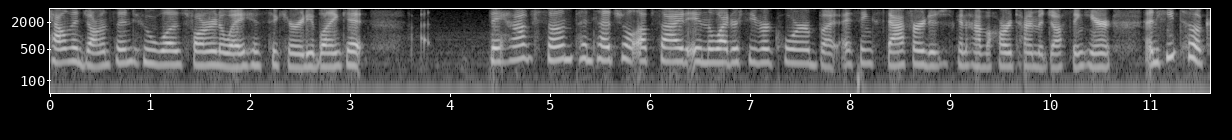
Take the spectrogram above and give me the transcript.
Calvin Johnson, who was far and away his security blanket, they have some potential upside in the wide receiver corps, but I think Stafford is just going to have a hard time adjusting here. And he took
